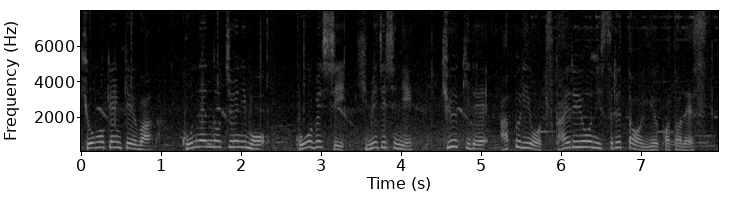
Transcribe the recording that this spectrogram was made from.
兵庫県警は今年度中にも神戸市、姫路市に9機でアプリを使えるようにするということです。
